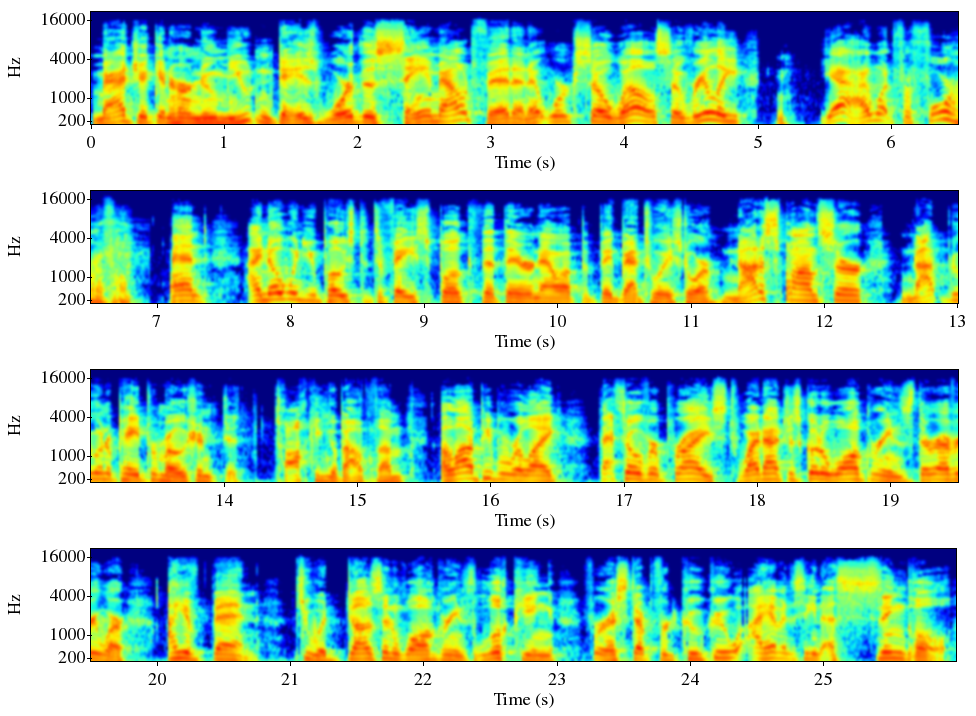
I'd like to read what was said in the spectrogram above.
Magic in her new mutant days wore the same outfit and it worked so well. So, really, yeah, I went for four of them. And I know when you posted to Facebook that they're now up at Big Bad Toy Store, not a sponsor, not doing a paid promotion, just talking about them. A lot of people were like, that's overpriced. Why not just go to Walgreens? They're everywhere. I have been to a dozen Walgreens looking for a Stepford Cuckoo. I haven't seen a single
